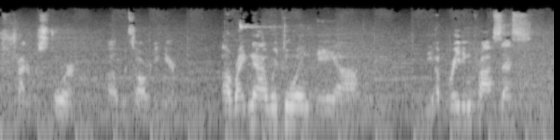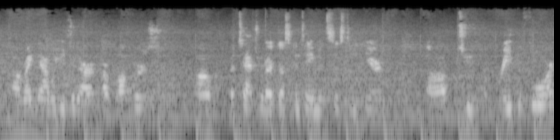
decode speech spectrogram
to try to restore what's already here. right now, we're doing a the abrading process. right now, we're using our, our buffers um, attached with our dust containment system here to abrade the floor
